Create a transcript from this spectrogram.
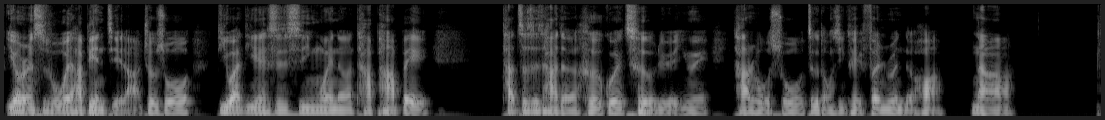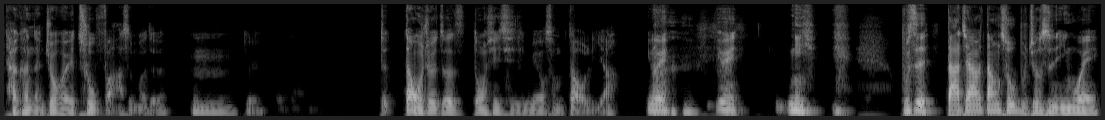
也有人试图为他辩解啦，就是说 DYDS 是因为呢他怕被他这是他的合规策略，因为他如果说这个东西可以分润的话，那他可能就会触法什么的。嗯，但但我觉得这个东西其实没有什么道理啊，因为 因为你不是大家当初不就是因为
